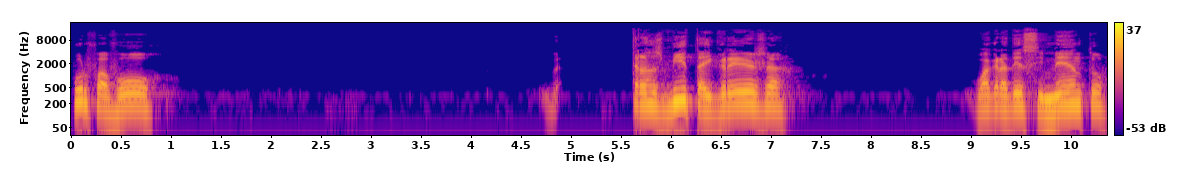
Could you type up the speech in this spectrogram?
por favor, transmita à igreja o agradecimento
